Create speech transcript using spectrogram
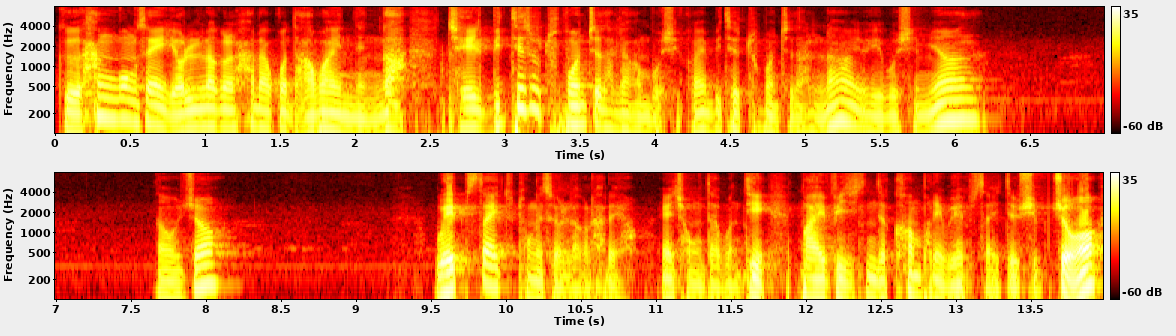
그 항공사에 연락을 하라고 나와 있는가? 제일 밑에서 두 번째 단락 한번 보실까요? 밑에 두 번째 단락 여기 보시면 나오죠? 웹사이트 통해서 연락을 하래요. 예, 정답은 D. By visiting the company website 쉽죠?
